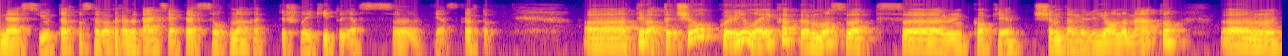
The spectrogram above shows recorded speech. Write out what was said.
nes jų tarpusavio gravitacija per silpna, kad išlaikytų jas, jas kartu. A, tai va, tačiau kurį laiką per mus, vat, kokį šimtą milijonų metų, um,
